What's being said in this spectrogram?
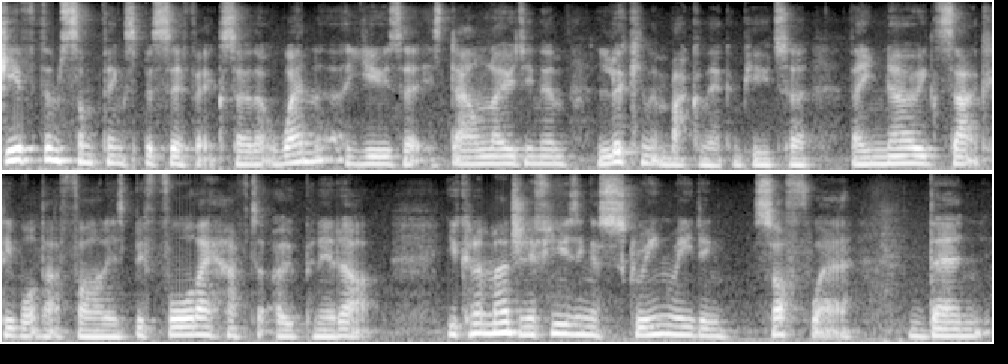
give them something specific so that when a user is downloading them, looking them back on their computer, they know exactly what that file is before they have to open it up. You can imagine if using a screen reading software, then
